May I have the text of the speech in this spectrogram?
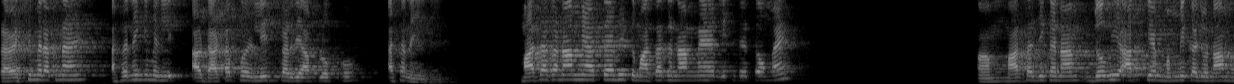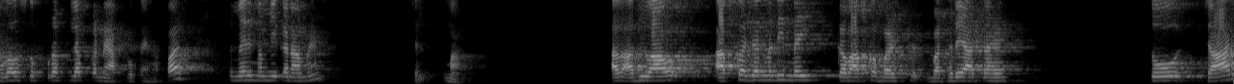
प्राइवेसी में रखना है। ऐसा नहीं कि मैं डाटा को रिलीज़ कर दिया आप लोग को। ऐसा नहीं भी माता का नाम में आता है अभी तो माता का नाम मैं लिख देता हूँ मैं। आ, माता जी का नाम जो भी आपके मम्मी का जो नाम होगा उसको पूरा फिलअप करना है आप लोग का यहाँ पास। तो मेरी मम्मी का नाम है चल माँ। अब अभिभावक आपका जन्मदिन भाई कब आपका बर्थ बर्थडे आता है? तो चार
